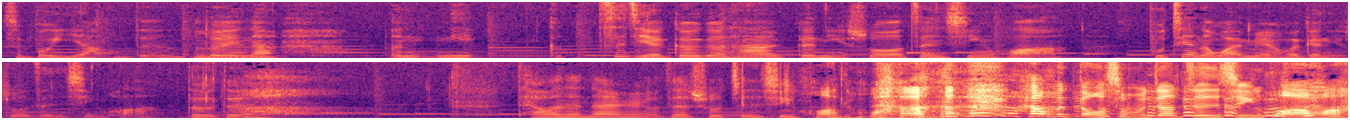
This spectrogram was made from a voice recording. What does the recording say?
是不一样的。嗯、对，那嗯、呃，你自己的哥哥他跟你说真心话，不见得外面人会跟你说真心话，对不对？啊台湾的男人有在说真心话的吗？他们懂什么叫真心话吗？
